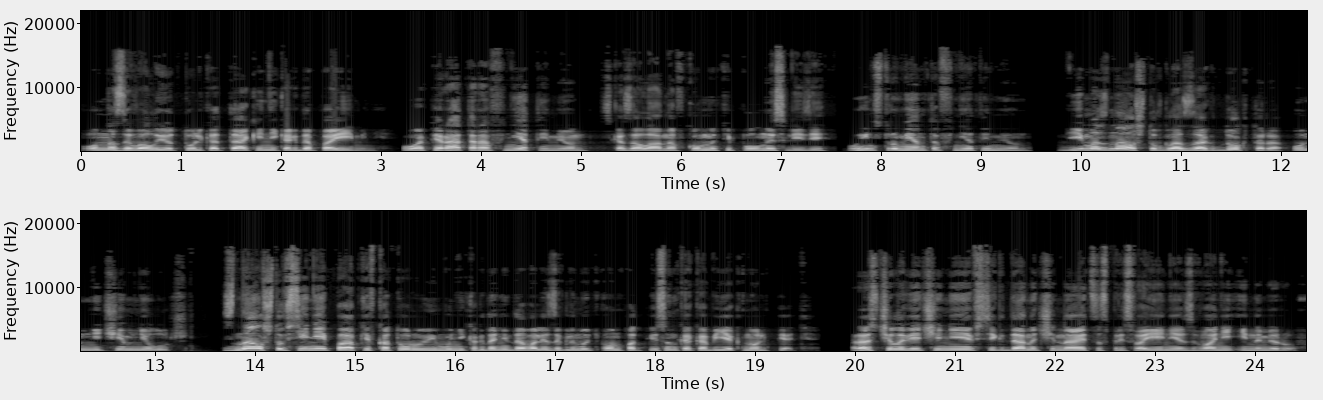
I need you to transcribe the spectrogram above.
Он называл ее только так и никогда по имени. «У операторов нет имен», — сказала она в комнате полной слизи. У инструментов нет имен. Дима знал, что в глазах доктора он ничем не лучше. Знал, что в синей папке, в которую ему никогда не давали заглянуть, он подписан как объект 05. Расчеловечение всегда начинается с присвоения званий и номеров.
